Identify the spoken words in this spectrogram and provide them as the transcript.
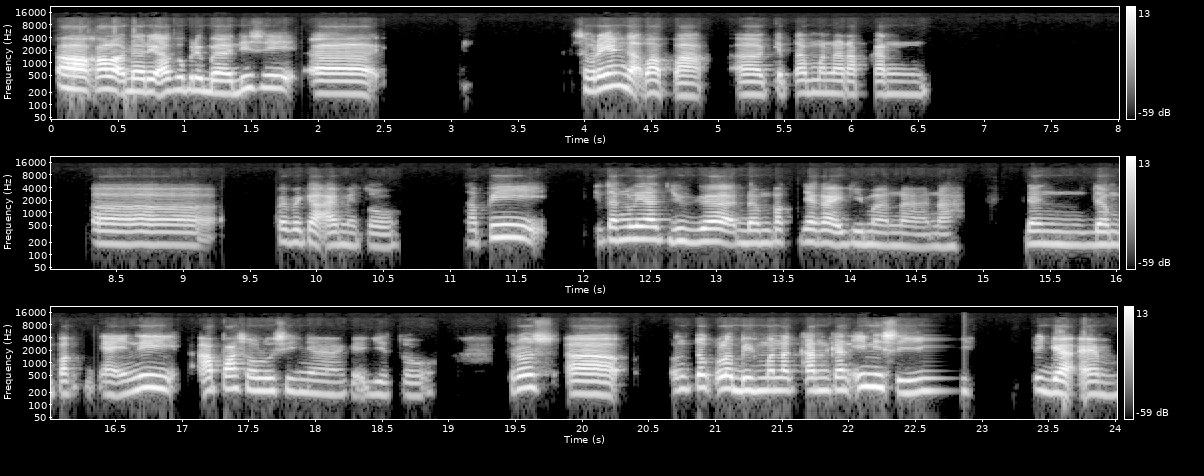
Uh, kalau dari aku pribadi sih uh, sebenarnya nggak apa-apa uh, kita menerapkan uh, ppkm itu, tapi kita ngelihat juga dampaknya kayak gimana. Nah, dan dampaknya ini apa solusinya kayak gitu. Terus uh, untuk lebih menekankan ini sih 3M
